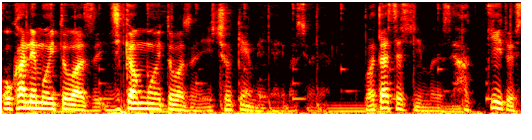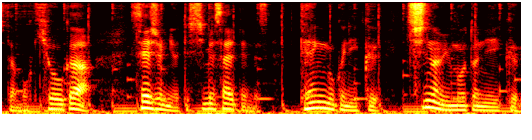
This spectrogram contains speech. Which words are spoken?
お金も厭わず、時間も厭わずに一生懸命やりますよね。私たちにもですね、はっきりとした目標が聖書によって示されてるんです。天国に行く、地の身元に行く。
